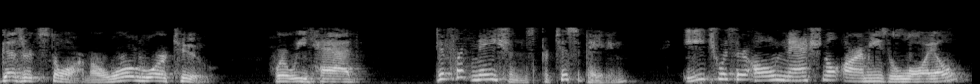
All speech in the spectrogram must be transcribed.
Desert Storm or World War II, where we had different nations participating each with their own national armies loyal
